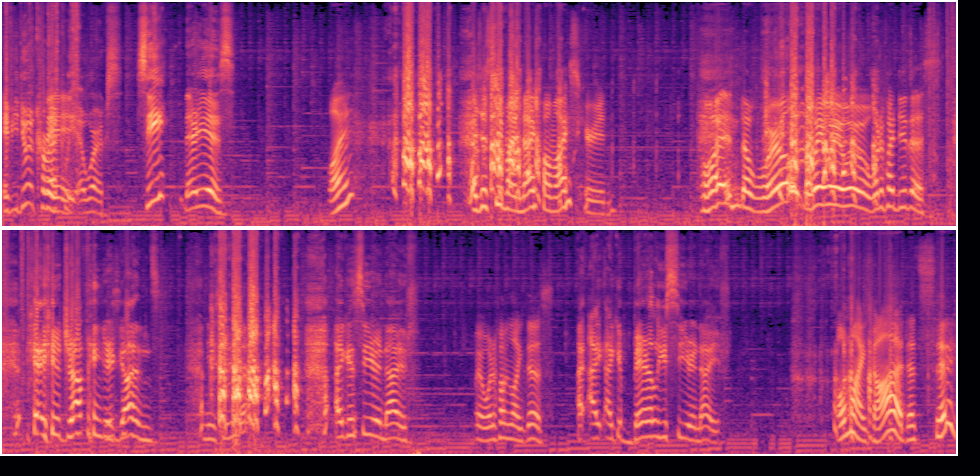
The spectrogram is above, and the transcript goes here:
If you do it correctly, Wait. it works. See? There he is. What? I just see my knife on my screen. What in the world? Wait, wait, wait, wait. What if I do this? yeah, you're dropping your guns. Can you see that? I can see your knife. Wait, what if I'm like this? I, I, I can barely see your knife. Oh my god, that's sick.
